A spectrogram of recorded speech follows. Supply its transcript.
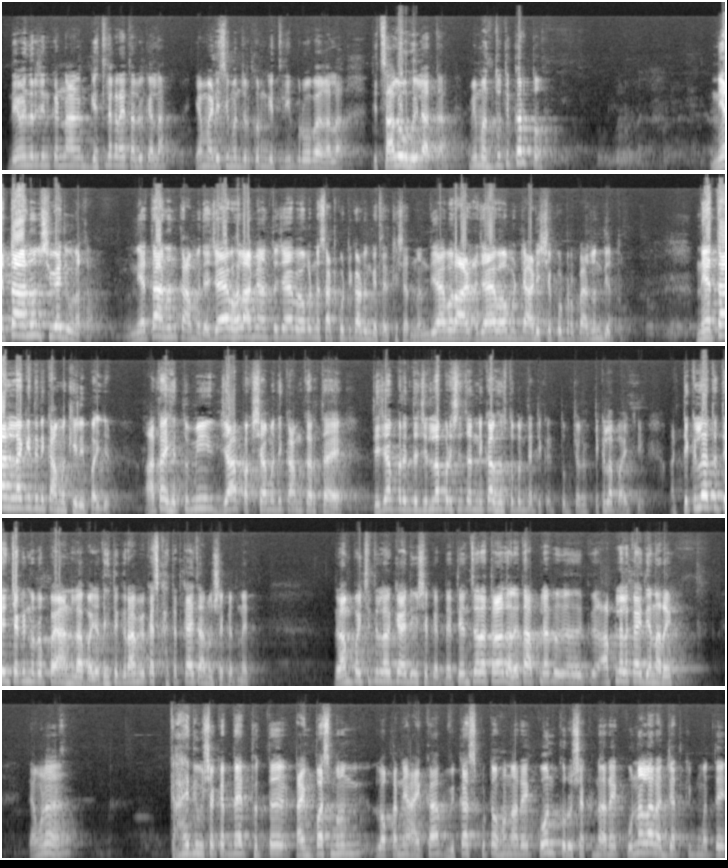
देवेंद्रजींकडनं आण- घेतलं का नाही तालुक्याला? एम आय डी सी मंजूर करून घेतली पूर्व भागाला. ती चालू होईल आता. मी म्हणतो ते करतो. नेता आणून शिव्या देऊ नका. नेता आणून काम द्या. जयाभाऊला आम्ही आणतो. जयाभाऊकडनं साठ कोटी काढून घेतल्यात खिशातनं. जयाभाऊला जयाभाऊ म्हटले अडीचशे कोटी रुपये अजून देतो. नेता आणला की त्यांनी कामं केली पाहिजेत. आता हे तुम्ही ज्या पक्षामध्ये काम करताय त्याच्यापर्यंत जिल्हा परिषदेचा निकाल होतोपर्यंत त्या टिक तुमच्याकडे टिकला पाहिजे. आणि टिकलं तर त्यांच्याकडनं रुपया आणला पाहिजे. आता इथे ग्रामविकास खात्यात कायच आणू शकत नाहीत. ग्रामपंचायतीला काय देऊ शकत नाही त्यांचा रताळा झालं तर आपल्या आपल्याला काय देणार आहे? त्यामुळं काय देऊ शकत नाहीत. फक्त टाइमपास म्हणून लोकांनी ऐका विकास कुठं होणार आहे? कोण करू शकणार आहे? कोणाला राज्यात किंमत आहे?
